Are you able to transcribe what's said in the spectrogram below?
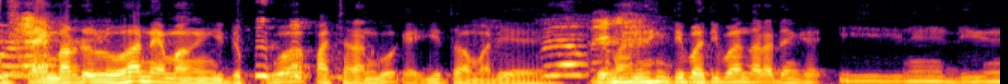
Disclaimer duluan emang hidup gue pacaran gue kayak gitu sama dia. Gimana yang tiba-tiba ntar ada yang kayak, ih ini dia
